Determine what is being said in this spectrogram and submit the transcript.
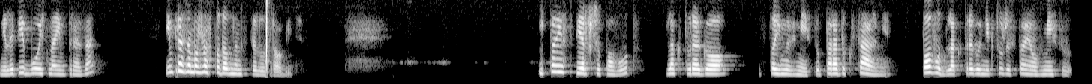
Nie lepiej było iść na imprezę? Imprezę można w podobnym stylu zrobić. I to jest pierwszy powód, dla którego stoimy w miejscu. Paradoksalnie, powód, dla którego niektórzy stoją w miejscu,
